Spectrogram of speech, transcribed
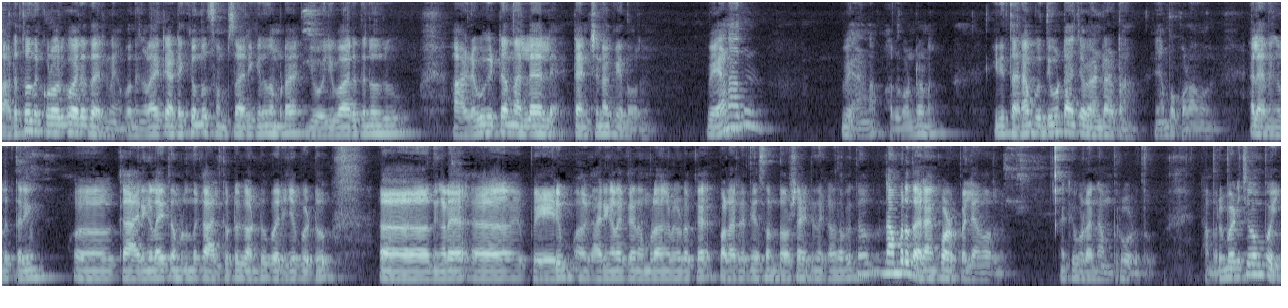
അടുത്ത് നിൽക്കുന്നവർക്ക് വരെ തരണേ അപ്പോൾ നിങ്ങളായിട്ട് ഇടയ്ക്കൊന്ന് സംസാരിക്കുന്നത് നമ്മുടെ ജോലി ഭാരത്തിനൊരു അഴവ് കിട്ടാൻ നല്ലതല്ലേ? ടെൻഷനൊക്കെ എന്ന് പറഞ്ഞു. വേണം അത്. വേണം. അതുകൊണ്ടാണ്. ഇനി തരാൻ ബുദ്ധിമുട്ടാച്ചാൽ വേണ്ട കേട്ടാ. ഞാൻ പൊക്കോളാം മതി അല്ല നിങ്ങൾ ഇത്രയും കാര്യങ്ങളായിട്ട് നമ്മളിന്ന് കാലത്തൊട്ട് കണ്ടു പരിചയപ്പെട്ടു. നിങ്ങളുടെ പേരും കാര്യങ്ങളൊക്കെ നമ്മൾ അങ്ങോട്ടൊക്കെ വളരെയധികം സന്തോഷമായിട്ട് നിൽക്കുന്ന സമയത്ത് നമ്പർ തരാൻ കുഴപ്പമില്ല എന്ന് പറഞ്ഞു. എന്നിട്ട് ഇവിടെ നമ്പർ കൊടുത്തു. നമ്പർ മേടിച്ച് പോകാൻ പോയി.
